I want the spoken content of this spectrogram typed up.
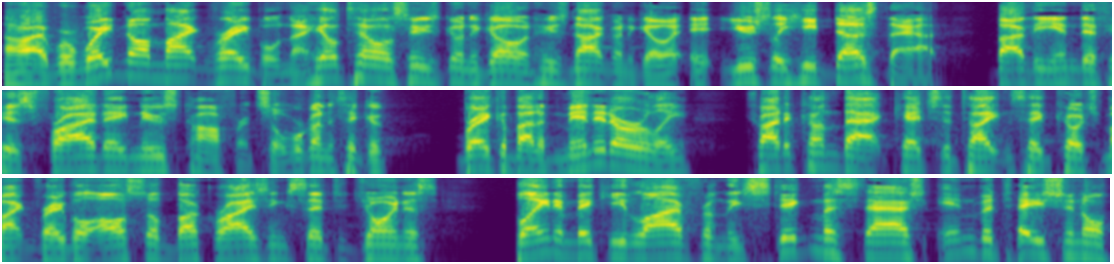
All right, we're waiting on Mike Vrabel. Now he'll tell us who's going to go and who's not going to go. It, usually he does that by the end of his Friday news conference. So we're going to take a break about a minute early. Try to come back, catch the Titans head coach Mike Vrabel. Also, Buck Reising said to join us. Blaine and Mickey live from the Stigma Stash Invitational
